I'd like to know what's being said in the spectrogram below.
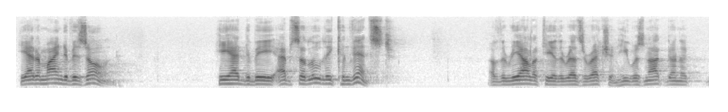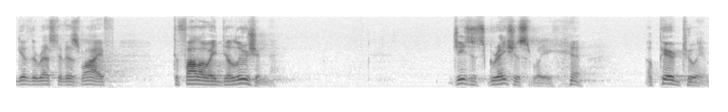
He had a mind of his own. He had to be absolutely convinced of the reality of the resurrection. He was not going to give the rest of his life to follow a delusion. Jesus graciously appeared to him.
